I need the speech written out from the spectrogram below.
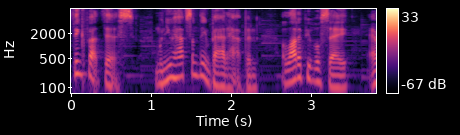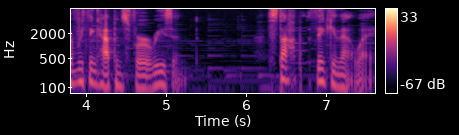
Think about this. When you have something bad happen, a lot of people say everything happens for a reason. stop thinking that way.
